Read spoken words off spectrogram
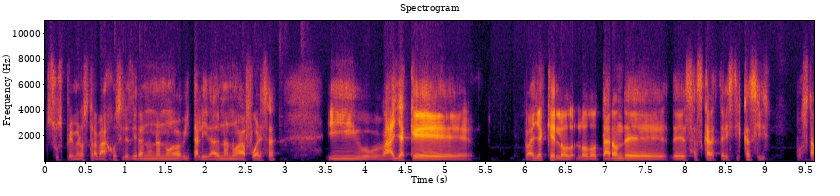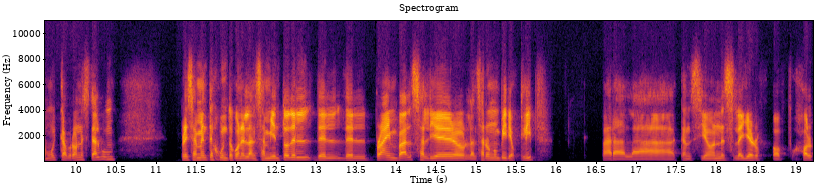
sus primeros trabajos y les dieran una nueva vitalidad, una nueva fuerza. Y vaya que, vaya que lo, lo dotaron de, de, esas características y pues está muy cabrón este álbum. Precisamente junto con el lanzamiento del, del, Prime Ball salieron, lanzaron un videoclip para la canción Slayer of Hall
